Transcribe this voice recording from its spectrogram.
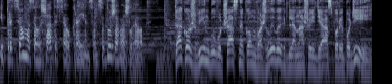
і при цьому залишатися українцем. Це дуже важливо. Також він був учасником важливих для нашої діаспори подій,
